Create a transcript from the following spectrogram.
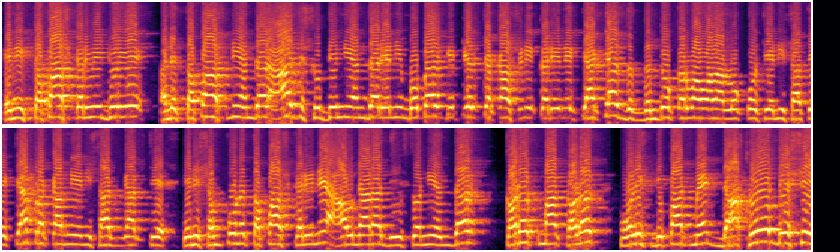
એની તપાસ કરવી જોઈએ અને તપાસની અંદર આજ સુધીની અંદર એની મોબાઈલ ડિટેલ ચકાસણી કરીને ક્યાં ક્યાં ધંધો કરવા વાળા લોકો છે, એની સાથે કયા પ્રકારની એની સાંઠગાંઠ છે, એની સંપૂર્ણ તપાસ કરીને આવનારા દિવસોની અંદર કડકમાં કડક પોલીસ ડિપાર્ટમેન્ટ દાખલો બેસે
